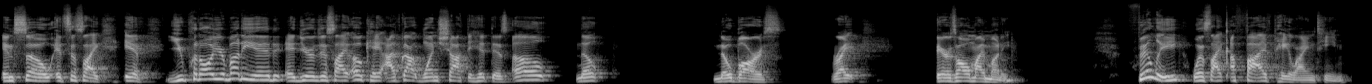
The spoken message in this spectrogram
and so it's just like if you put all your money in and you're just like okay i've got one shot to hit this oh nope no bars, right? There's all my money. Philly was like a five pay line team.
